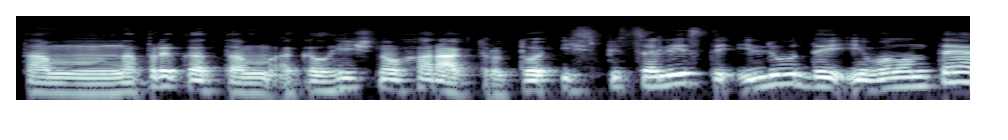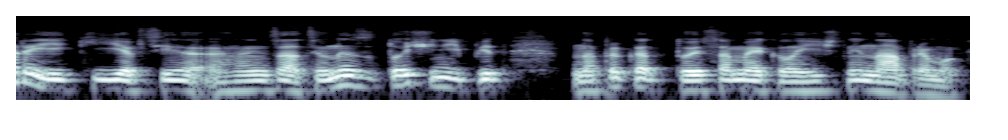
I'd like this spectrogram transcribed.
Там, наприклад, там екологічного характеру, то і спеціалісти, і люди, і волонтери, які є в цій організації, вони заточені під, наприклад, той самий екологічний напрямок.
